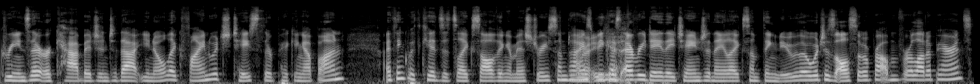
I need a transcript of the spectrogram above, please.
greens there or cabbage into that, you know, like find which taste they're picking up on. I think with kids, it's like solving a mystery sometimes right, because yeah. every day they change and they like something new, though, which is also a problem for a lot of parents.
